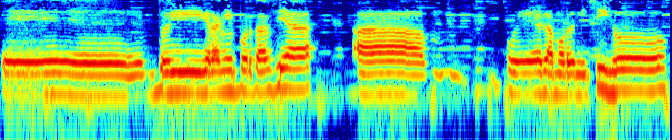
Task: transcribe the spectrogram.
eh, doy gran importancia a pues el amor de mis hijos,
